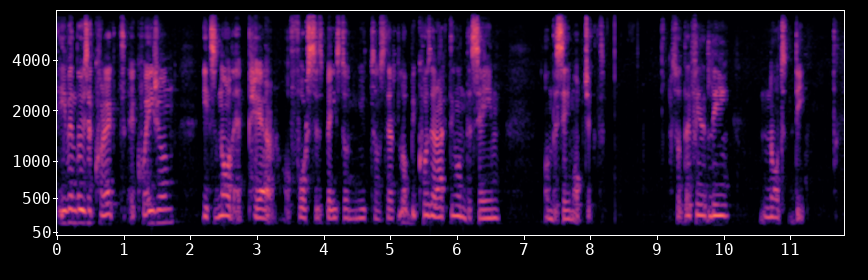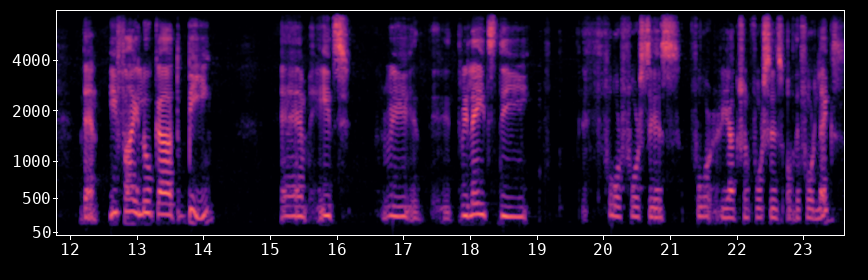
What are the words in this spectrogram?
even though it's a correct equation, it's not a pair of forces based on Newton's third law because they're acting on the same on the same object. So definitely not D. Then if I look at B, um, it's re it relates the four forces, four reaction forces of the four legs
